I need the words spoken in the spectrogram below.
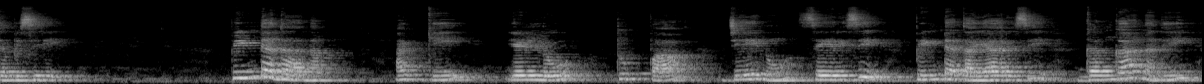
ಜಪಿಸಿರಿ. ಪಿಂಡದಾನ. ಅಕ್ಕಿ, ಎಳ್ಳು, ತುಪ್ಪ, ಜೇನು ಸೇರಿಸಿ ಪಿಂಡ ತಯಾರಿಸಿ ಗಂಗಾ ನದಿ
